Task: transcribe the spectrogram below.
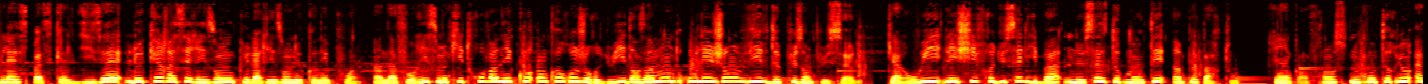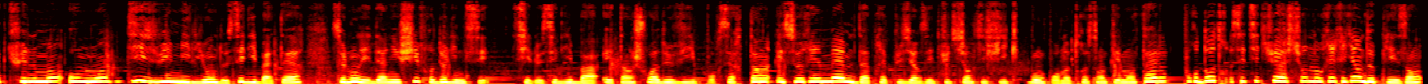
Blaise Pascal disait Le cœur a ses raisons que la raison ne connaît point. Un aphorisme qui trouve un écho encore aujourd'hui dans un monde où les gens vivent de plus en plus seuls. Car oui, les chiffres du célibat ne cessent d'augmenter un peu partout. Rien qu'en France, nous compterions actuellement au moins 18 millions de célibataires selon les derniers chiffres de l'INSEE. Si le célibat est un choix de vie pour certains et serait même, d'après plusieurs études scientifiques, bon pour notre santé mentale, pour d'autres, cette situation n'aurait rien de plaisant,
